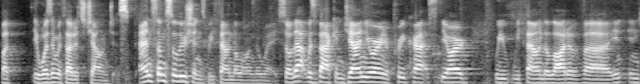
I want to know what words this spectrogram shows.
But it wasn't without its challenges and some solutions we found along the way. So that was back in January in a precast yard. We, we found a lot of uh, in,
